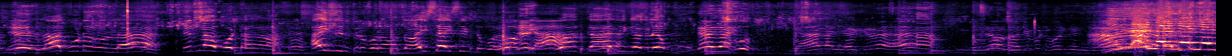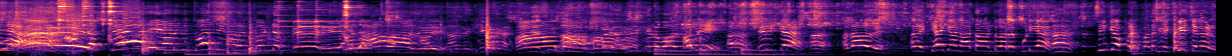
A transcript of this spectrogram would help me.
இந்த லா கூட்டுறவுல திருநா போட்டாங்கன்னா ஐஸ் எடுத்துட்டு போறான் ஐஸ் போறான் அப்படியா? உன் காது கேட்கலையா எனக்கு. தோசிக்காரன் சொன்ன பேரு அது ஆவாது. அப்படி இருக்க. அதாவது அந்த கேக்க நாட்டாண்டு வரக்கூடிய சிங்கப்பல் படைச்ச கீச்சகன்.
